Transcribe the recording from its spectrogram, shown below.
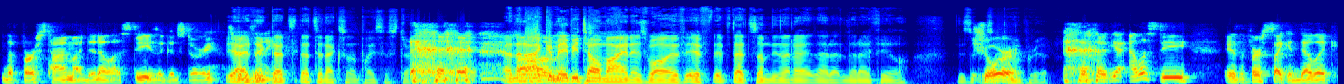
the first time I did LSD is a good story. yeah, I think that's that's an excellent place to start. and then um, I can maybe tell mine as well if, if if that's something that I that that I feel is, sure. Is appropriate. yeah, LSD is the first psychedelic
